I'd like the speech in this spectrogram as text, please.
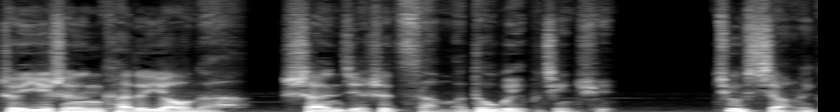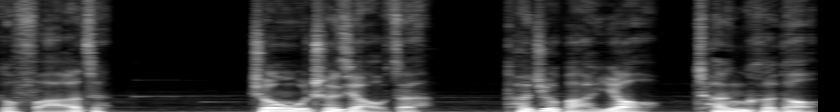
这医生开的药呢，珊姐是怎么都喂不进去，就想了一个法子：中午吃饺子，她就把药掺和到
